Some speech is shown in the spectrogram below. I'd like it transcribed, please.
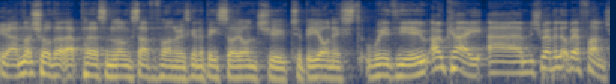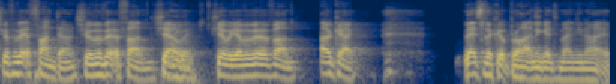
Yeah, I'm not sure that that person alongside Fofana is going to be Soyuncu, to be honest with you. Okay, um, should we have a little bit of fun? Should we have a bit of fun, Darren? Should we have a bit of fun? Shall yeah. we? Shall we have a bit of fun? Okay. Let's look at Brighton against Man United.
